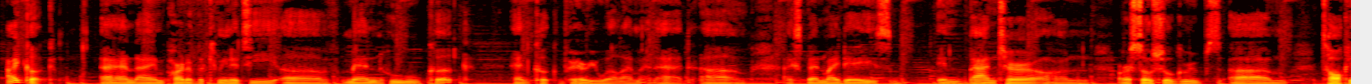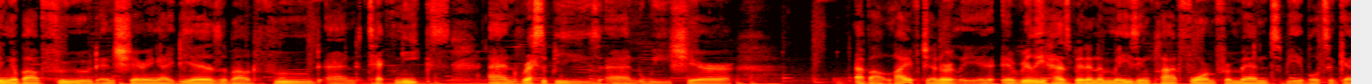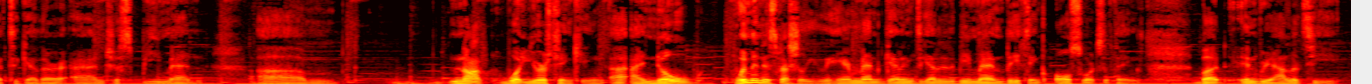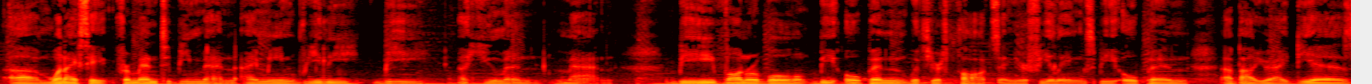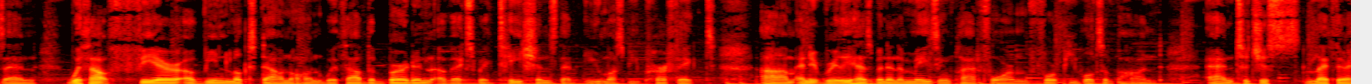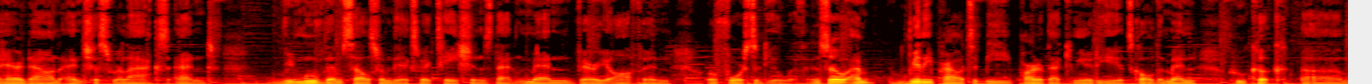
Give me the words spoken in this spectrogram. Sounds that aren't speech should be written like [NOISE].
I cook, and I'm part of a community of men who cook and cook very well, I might add. Um, I spend my days in banter on our social groups, um, talking about food and sharing ideas about food and techniques and recipes, and we share about life generally. It, it, really has been an amazing platform for men to be able to get together and just be men. Um, not what you're thinking. I, I know women, especially, they hear men getting together to be men, they think all sorts of things. But in reality, um, when I say for men to be men, I mean really be a human man be vulnerable, be open with your thoughts and your feelings, be open about your ideas, and without fear of being looked down on, without the burden of expectations that you must be perfect. Um, and it really has been an amazing platform for people to bond and to just let their hair down and just relax and remove themselves from the expectations that men very often are forced to deal with. And so I'm really proud to be part of that community. It's called the Men Who Cook um,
